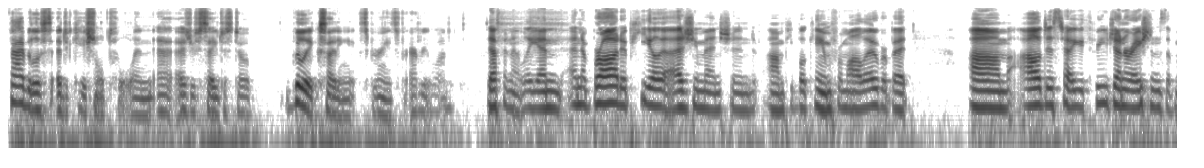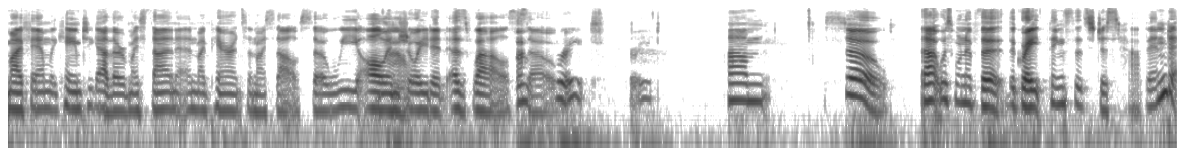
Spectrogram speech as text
fabulous educational tool, and uh, as you say, just a really exciting experience for everyone. Definitely, and and a broad appeal, as you mentioned. Um, people came from all over, but um, I'll just tell you, three generations of my family came together: my son and my parents and myself. So we all wow. enjoyed it as well. Oh, so great, great. Um, so that was one of the the great things that's just happened,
